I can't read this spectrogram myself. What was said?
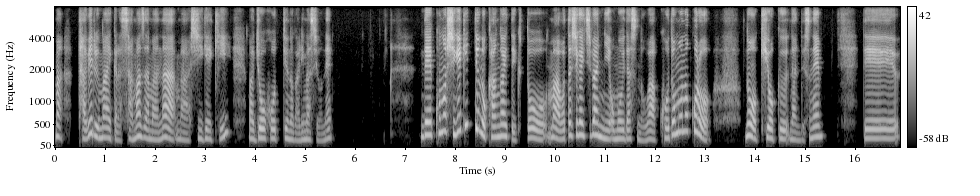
ま、食べる前から様々な、まあ、刺激、ま、情報っていうのがありますよね。で、この刺激っていうのを考えていくと、まあ、私が一番に思い出すのは、子供の頃の記憶なんですね。で、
